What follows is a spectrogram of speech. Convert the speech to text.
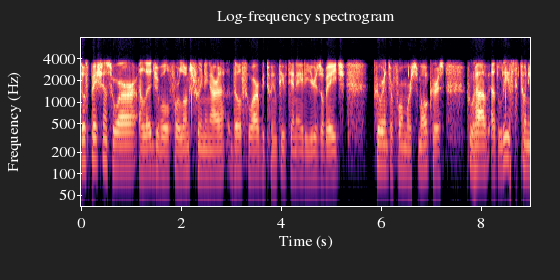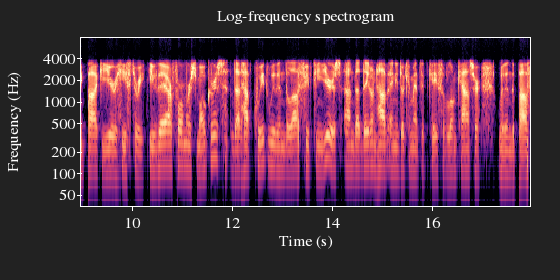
Those patients who are eligible for lung screening are those who are between 50 and 80 years of age, current or former smokers who have at least 20 pack year history. If they are former smokers that have quit within the last 15 years and that they don't have any documented case of lung cancer within the past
